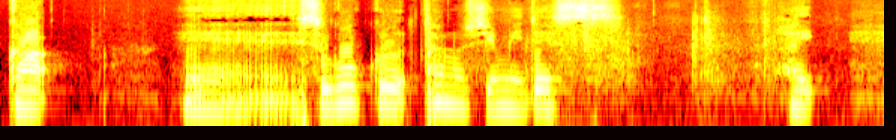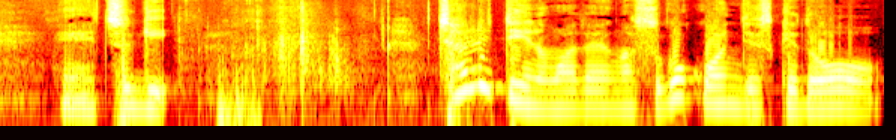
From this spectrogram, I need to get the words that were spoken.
うか、えー、すごく楽しみです。はい。えー、次。チャリティーの話題がすごく多いんですけど、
